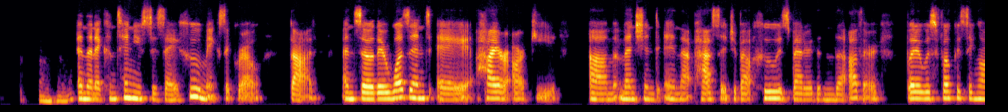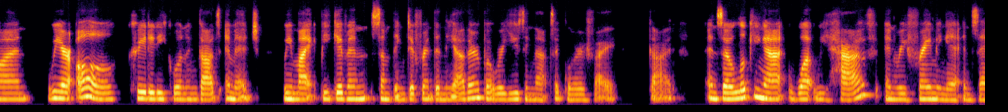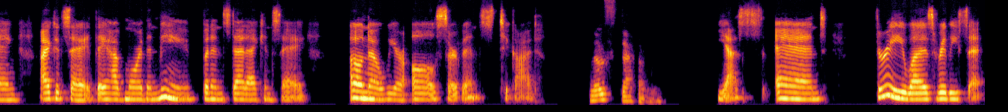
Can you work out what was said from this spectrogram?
Mm-hmm. And then it continues to say, Who makes it grow? God. And so there wasn't a hierarchy um, mentioned in that passage about who is better than the other, but it was focusing on we are all created equal in God's image. We might be given something different than the other, but we're using that to glorify God. And so looking at what we have and reframing it and saying, I could say they have more than me, but instead I can say, oh no, we are all servants to God. Most definitely. Yes. And three was release it.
